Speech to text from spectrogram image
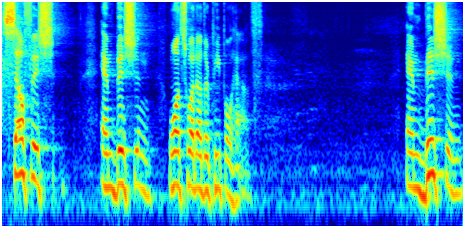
Selfish ambition wants what other people have. Ambition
